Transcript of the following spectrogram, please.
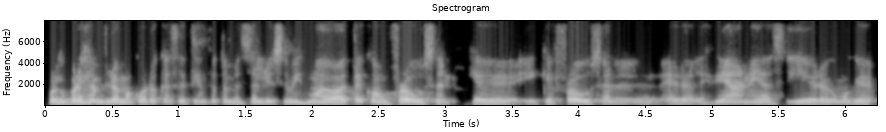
Porque, por ejemplo, me acuerdo que hace tiempo también salió ese mismo debate con Frozen, que, y que Frozen era lesbiana y así, era como que...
